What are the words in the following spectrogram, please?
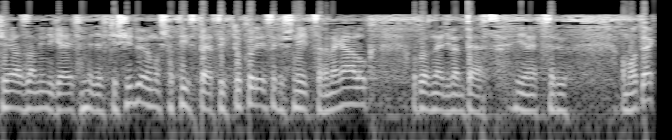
úgyhogy azzal mindig elmegy egy kis idő, most ha 10 percig tökörészek és négyszer megállok, akkor az 40 perc, ilyen egyszerű a matek.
